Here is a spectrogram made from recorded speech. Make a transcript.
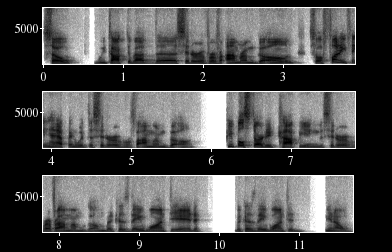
So we talked about the Siddur of Rav Amram Gaon. So a funny thing happened with the Siddur of Rav Amram Gaon. People started copying the Siddur of Rav Gaon because they wanted, because they wanted, you know,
